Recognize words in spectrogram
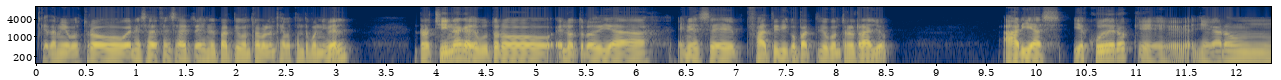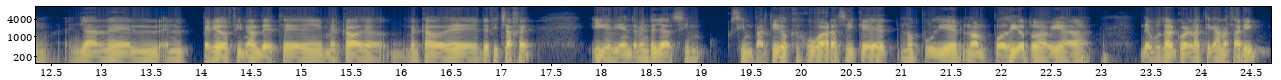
que también mostró en esa defensa de tres en el partido contra Valencia bastante buen nivel. Rochina, que debutó el otro día en ese fatídico partido contra el Rayo. Arias y Escudero, que llegaron ya en el, periodo final de este mercado mercado de, de fichaje y evidentemente ya sin, sin, partidos que jugar, así que no, pudieron, no han podido todavía debutar con el Ástica Nazarí.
